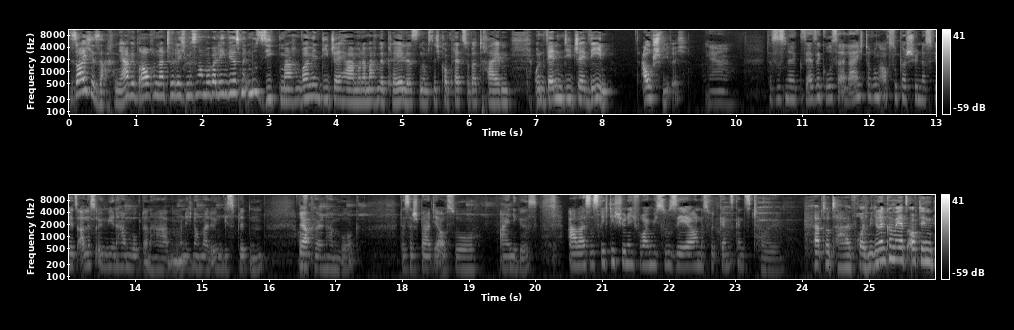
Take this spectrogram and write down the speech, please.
Solche Sachen, ja. Wir brauchen natürlich, müssen auch mal überlegen, wie wir das mit Musik machen. Wollen wir einen DJ haben oder machen wir Playlisten, um es nicht komplett zu übertreiben? Und wenn DJ, wen? Auch schwierig. Das ist eine sehr, sehr große Erleichterung. Auch super schön, dass wir jetzt alles irgendwie in Hamburg dann haben und nicht nochmal irgendwie splitten auf ja. Köln-Hamburg. Das erspart ja auch so einiges. Aber es ist richtig schön. Ich freue mich so sehr und es wird ganz, ganz toll. Ja, total, freue ich mich. Und dann können wir jetzt auch den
